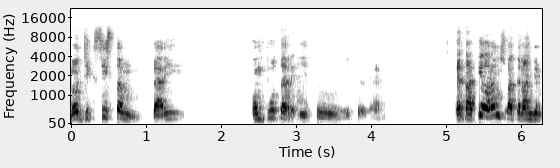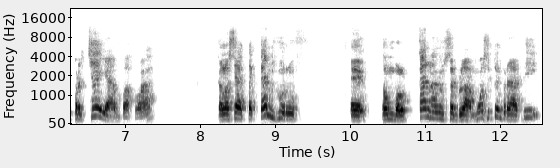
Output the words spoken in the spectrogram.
logic system dari komputer itu gitu kan. Tetapi orang sudah terlanjur percaya bahwa kalau saya tekan huruf eh, tombol kanan sebelah mouse itu berarti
